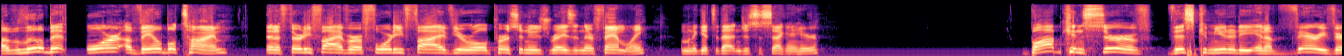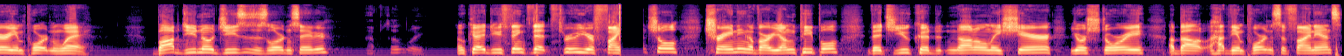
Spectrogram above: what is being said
a little bit more available time than a 35 or a 45 year old person who's raising their family. I'm going to get to that in just a second here. Bob can serve this community in a very, very important way. Bob, do you know Jesus as Lord and Savior? Absolutely. Okay, do you think that through your financial training of our young people that you could not only share your story about how the importance of finance,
